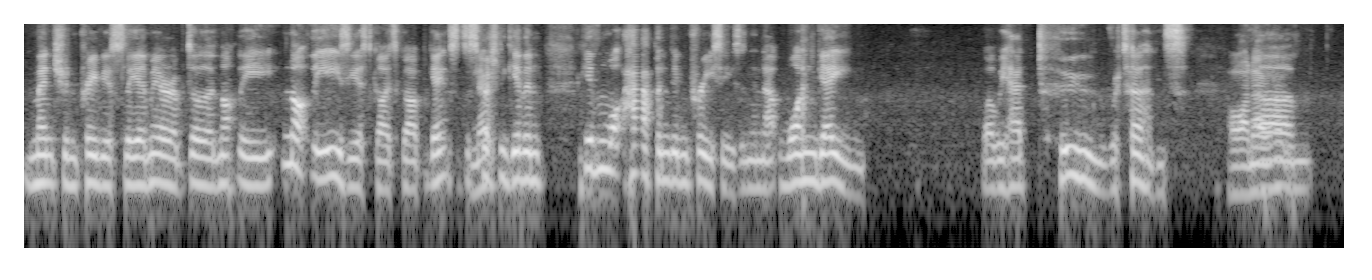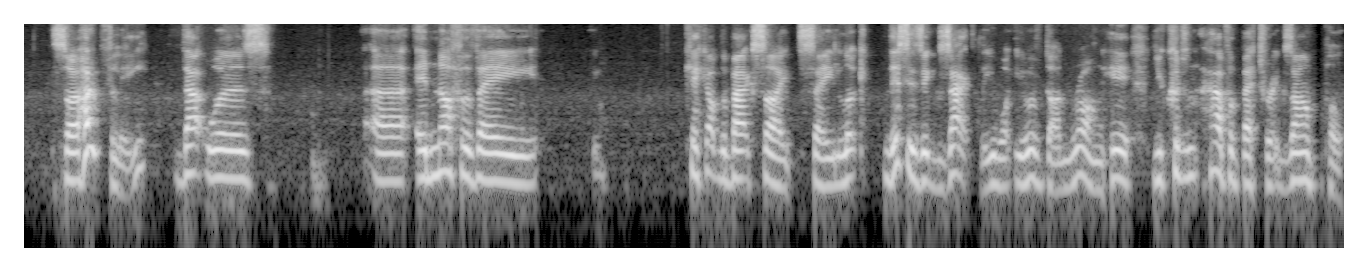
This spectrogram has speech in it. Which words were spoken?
mentioned previously Ameer Abdullah, not the not the easiest guy to go up against, especially given given what happened in preseason in that one game where we had two returns. Oh, I know. Um, so hopefully that was uh, enough of a kick up the backside, say, look, this is exactly what you have done wrong. Here, you couldn't have a better example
